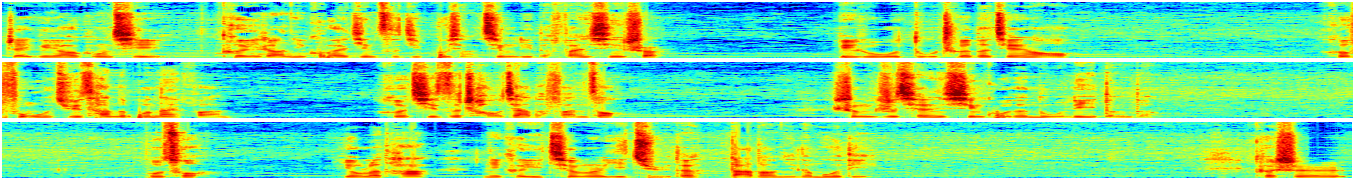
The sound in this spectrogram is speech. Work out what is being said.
这个遥控器可以让你快进自己不想经历的烦心事儿，比如堵车的煎熬，和父母聚餐的不耐烦，和妻子吵架的烦躁，升职前辛苦的努力等等。不错。有了它，你可以轻而易举地达到你的目的。可是，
